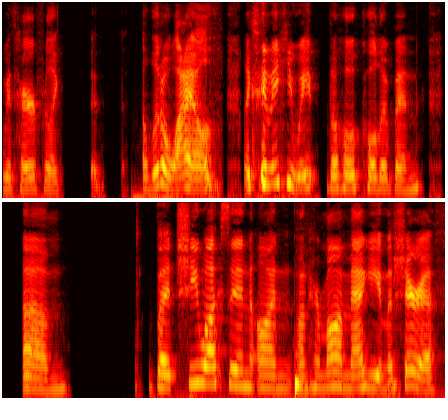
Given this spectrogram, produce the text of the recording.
with her for like a, a little while. Like they make you wait the whole cold open. Um, but she walks in on on her mom Maggie and the sheriff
